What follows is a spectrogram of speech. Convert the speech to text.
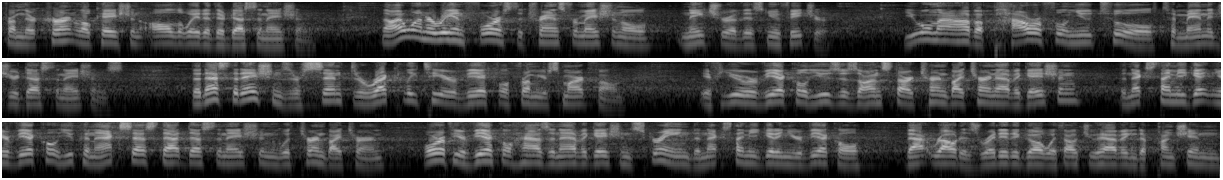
from their current location all the way to their destination. Now I want to reinforce the transformational nature of this new feature. You will now have a powerful new tool to manage your destinations. The destinations are sent directly to your vehicle from your smartphone. If your vehicle uses OnStar turn-by-turn navigation, the next time you get in your vehicle, you can access that destination with turn-by-turn. Or if your vehicle has a navigation screen, the next time you get in your vehicle, that route is ready to go without you having to punch in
